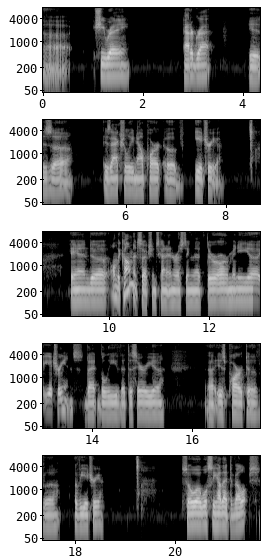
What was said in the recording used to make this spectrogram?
uh, Adigrat is uh, is actually now part of Eritrea. And uh, on the comment section, it's kind of interesting that there are many uh, Eritreans that believe that this area uh, is part of, uh, of Eritrea. So uh, we'll see how that develops.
